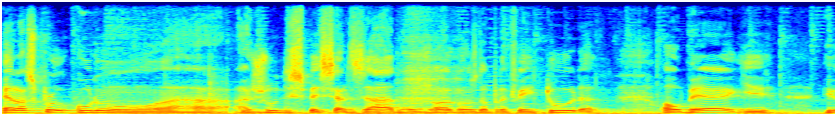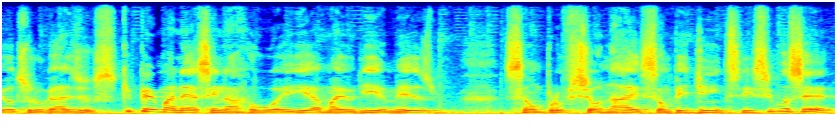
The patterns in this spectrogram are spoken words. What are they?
Elas procuram ajuda especializada, os órgãos da prefeitura, albergue e outros lugares. Os que permanecem na rua aí, a maioria mesmo, são profissionais, são pedintes. E se você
